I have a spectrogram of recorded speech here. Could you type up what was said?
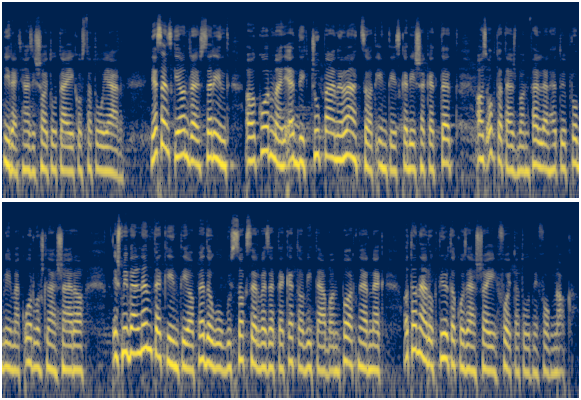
Nyíregyházi sajtótájékoztatóján. Jeszenszki András szerint a kormány eddig csupán látszat intézkedéseket tett az oktatásban felelhető problémák orvoslására, és mivel nem tekinti a pedagógus szakszervezeteket a vitában partnernek, a tanárok tiltakozásai folytatódni fognak.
